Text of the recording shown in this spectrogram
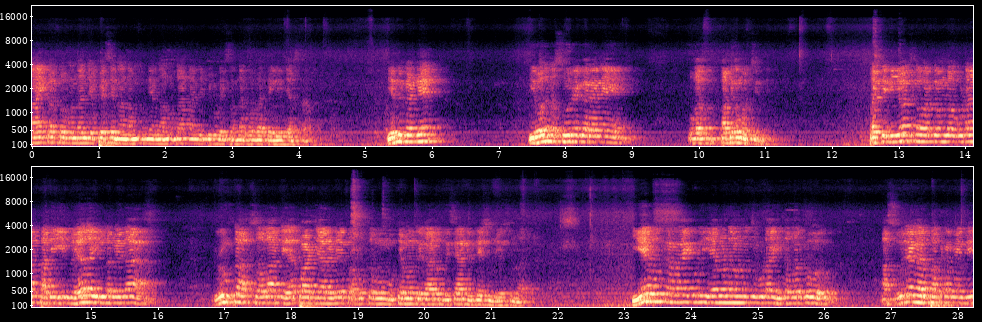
నాయకత్వం ఉందని చెప్పేసి నేను నమ్ము నేను నమ్ముతానని చెప్పి కూడా ఈ సందర్భంగా తెలియజేస్తాను. ఎందుకంటే ఈ రోజున సూర్య గారు అనే ఒక పథకం వచ్చింది. ప్రతి నియోజకవర్గంలో కూడా పది వేల ఇళ్ళ మీద రూఫ్ టాప్ సోలార్ని ఏర్పాటు చేయాలని ప్రభుత్వం ముఖ్యమంత్రి గారు దిశానిర్దేశం చేస్తున్నారు. ఏ ఒక్క నాయకుడు ఏ మండలం నుంచి కూడా ఇంతవరకు ఆ సూర్య గారి పథకం ఏంది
